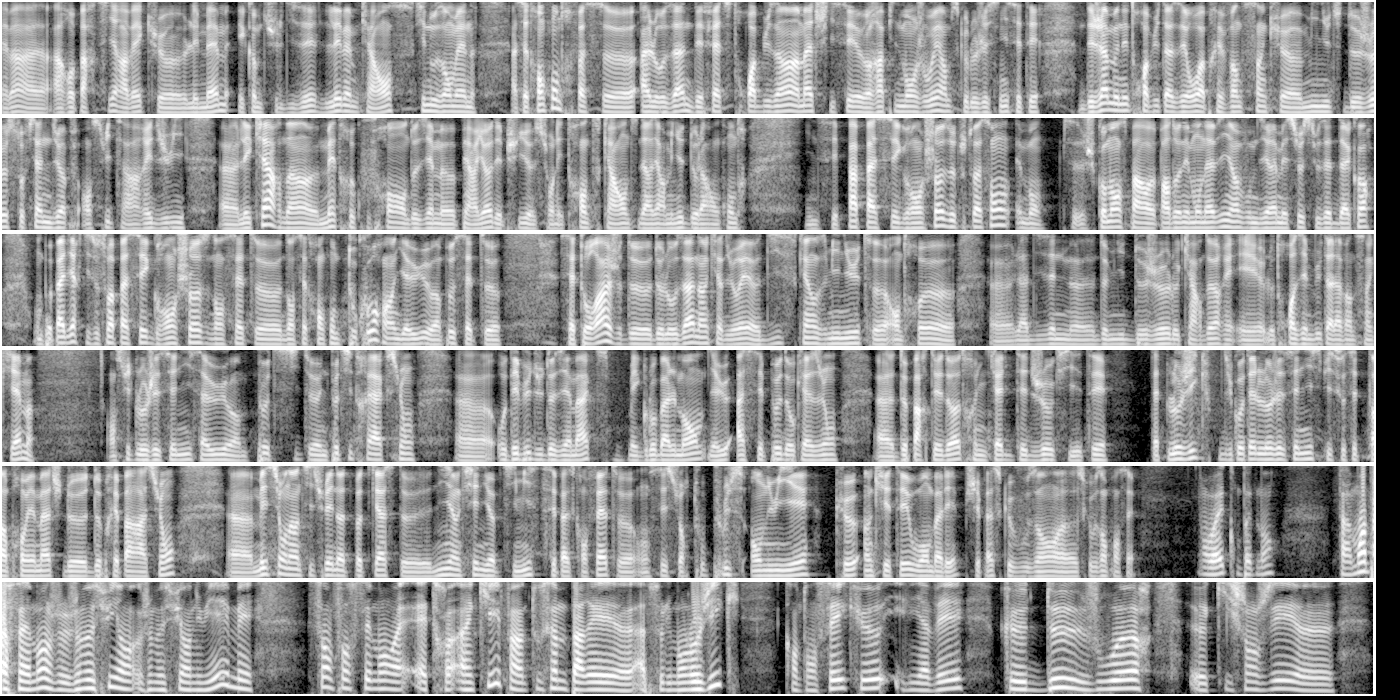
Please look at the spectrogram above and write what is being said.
eh ben, à, repartir avec euh, les mêmes, et comme tu le disais, les mêmes carences, ce qui nous emmène à cette rencontre face euh, à Lausanne, défaite 3 buts à 1, un match qui s'est euh, rapidement joué, hein, parce que le GC Nice était déjà mené 3 buts à 0 après 25 minutes de jeu. Sofiane Diop ensuite a réduit l'écart d'un maître coup franc en deuxième période, et puis sur les 30-40 dernières minutes de la rencontre, il ne s'est pas passé grand-chose de toute façon. Et bon, je commence par, par donner mon avis, hein. vous me direz messieurs si vous êtes d'accord. On ne peut pas dire qu'il se soit passé grand-chose dans cette, euh, dans cette rencontre tout court. Hein. Il y a eu un peu cette euh, cet orage de, de Lausanne hein, qui a duré 10-15 euh, minutes entre la dizaine de minutes de jeu, le quart d'heure et, le troisième but à la 25e. Ensuite, l'OGC Nice a eu une petite réaction euh, au début du deuxième acte, mais globalement, il y a eu assez peu d'occasions euh, de part et d'autre, une qualité de jeu qui était peut-être logique du côté de l'OGC Nice, puisque c'était un premier match de, préparation. Euh, mais si on a intitulé notre podcast Ni inquiet ni optimiste, c'est parce qu'en fait, on s'est surtout plus ennuyé que inquiété ou emballé. Je ne sais pas ce que vous en, ce que vous en pensez. Ouais, complètement. Enfin, moi, personnellement, je me, suis je me suis ennuyé, mais sans forcément être inquiet. Enfin, tout ça me paraît euh, absolument logique quand on sait qu'il n'y avait que deux joueurs euh, qui changeaient euh,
